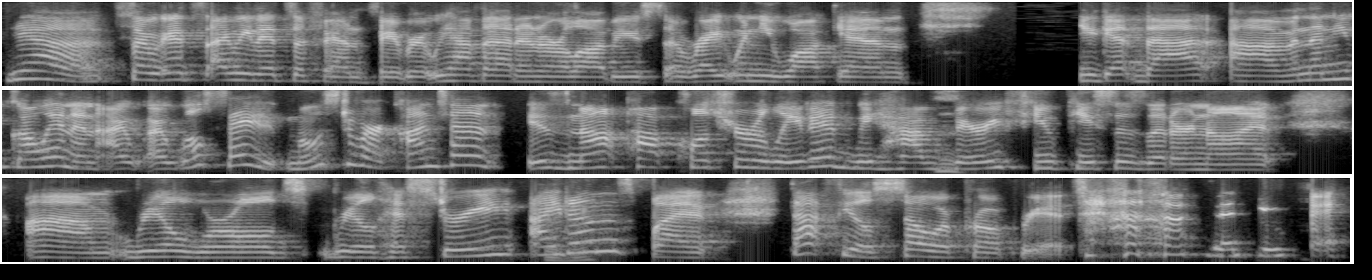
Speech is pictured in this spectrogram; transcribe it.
Yeah. So it's, I mean, it's a fan favorite. We have that in our lobby. So right when you walk in, you get that um, and then you go in and I, I, will say most of our content is not pop culture related. We have hmm. very few pieces that are not um, real world real history mm-hmm. items but that feels so appropriate to have anyway.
